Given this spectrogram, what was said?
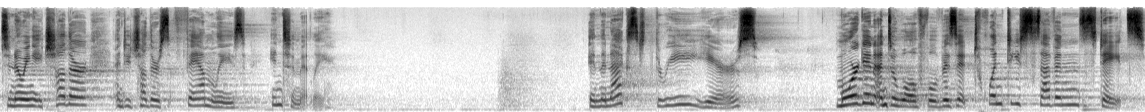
to knowing each other and each other's families intimately. In the next three years, Morgan and DeWolf will visit 27 states,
